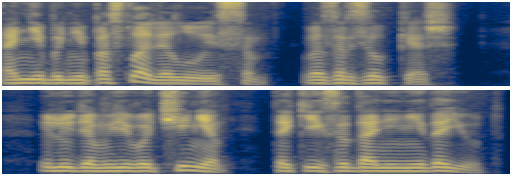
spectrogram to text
они бы не послали Луиса, возразил Кэш. Людям в его чине таких заданий не дают.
